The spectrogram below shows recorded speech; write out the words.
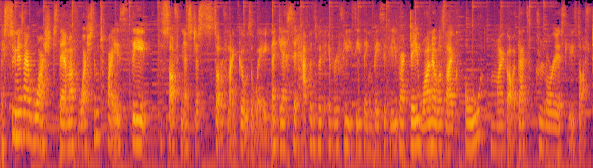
as soon as I washed them, I've washed them twice, the softness just sort of like goes away. I guess it happens with every fleecy thing basically, but day one I was like, oh my god, that's gloriously soft,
